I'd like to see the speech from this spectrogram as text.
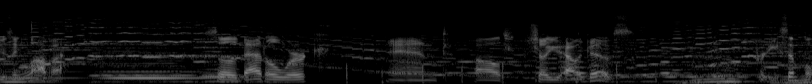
using lava. So that'll work and I'll show you how it goes. Pretty simple.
